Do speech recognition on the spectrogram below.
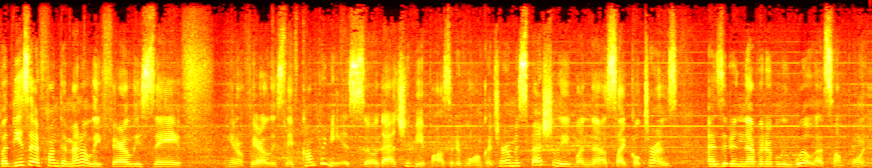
But these are fundamentally fairly safe, you know, fairly safe companies. So that should be a positive longer term, especially when the cycle turns, as it inevitably will at some point.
